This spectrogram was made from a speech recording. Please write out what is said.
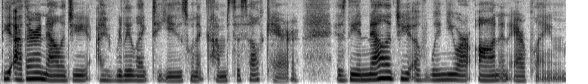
The other analogy I really like to use when it comes to self care is the analogy of when you are on an airplane.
